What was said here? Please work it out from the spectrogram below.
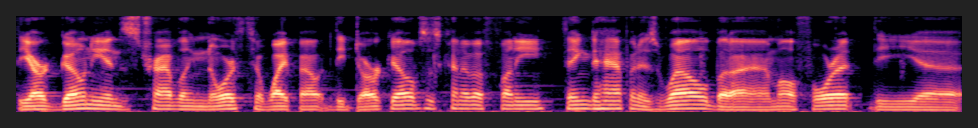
The Argonians traveling north to wipe out the Dark Elves is kind of a funny thing to happen as well, but I'm all for it. The uh,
